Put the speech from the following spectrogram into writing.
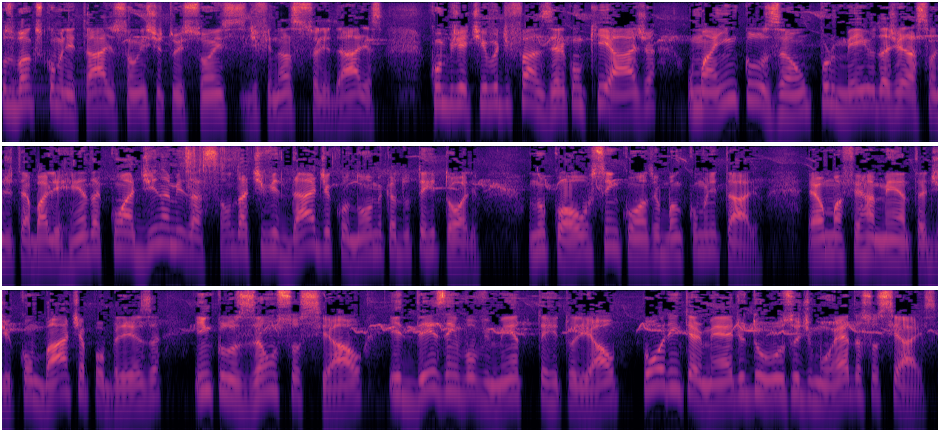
Os bancos comunitários são instituições de finanças solidárias com o objetivo de fazer com que haja uma inclusão por meio da geração de trabalho e renda com a dinamização da atividade econômica do território, no qual se encontra o Banco Comunitário. É uma ferramenta de combate à pobreza, inclusão social e desenvolvimento territorial por intermédio do uso de moedas sociais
